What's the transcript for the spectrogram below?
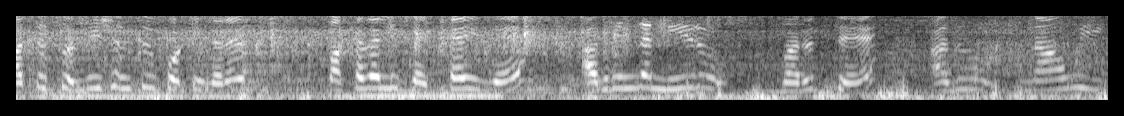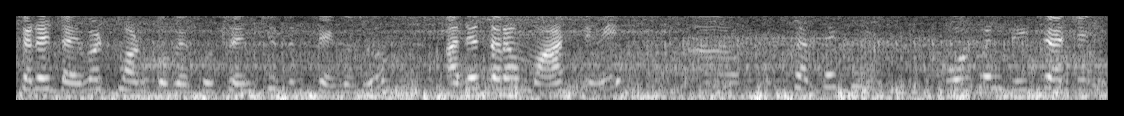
ಮತ್ತು ಸೊಲ್ಯೂಷನ್ಸು ಕೊಟ್ಟಿದ್ದಾರೆ. ಪಕ್ಕದಲ್ಲಿ ಬೆಟ್ಟ ಇದೆ. ಅದರಿಂದ ನೀರು ಬರುತ್ತೆ. ಅದು ನಾವು ಈ ಕಡೆ ಡೈವರ್ಟ್ ಮಾಡ್ಕೋಬೇಕು ಟ್ರೆಂಚ್ ತೆಗೆದು. ಅದೇ ಥರ ಮಾಡ್ತೀವಿ. ಸದ್ಯಕ್ಕೆ ಬೋರ್ವೆಲ್ ರೀಚಾರ್ಜಿಂಗ್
